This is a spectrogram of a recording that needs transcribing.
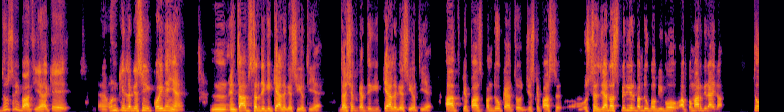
दूसरी बात यह है कि उनकी लगेसी कोई नहीं है। इंताब संदी की क्या लगेसी होती है? दहशत गर्दी की क्या लगेसी होती है? आपके पास बंदूक है तो जिसके पास उससे ज़्यादा सुपीरियर बंदूक होगी वो आपको मार गिराएगा। तो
